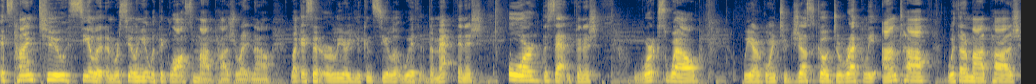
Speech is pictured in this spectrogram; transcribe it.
It's time to seal it and we're sealing it with the gloss Mod Podge right now. Like I said earlier, you can seal it with the matte finish or the satin finish. Works well. We are going to just go directly on top with our Mod Podge,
